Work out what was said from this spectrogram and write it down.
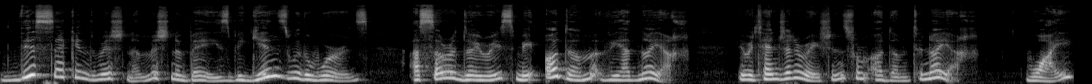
this second Mishnah, Mishnah Beis, begins with the words Asara Deiris me Adam viad Noach. There were ten generations from Adam to Noach. Why?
